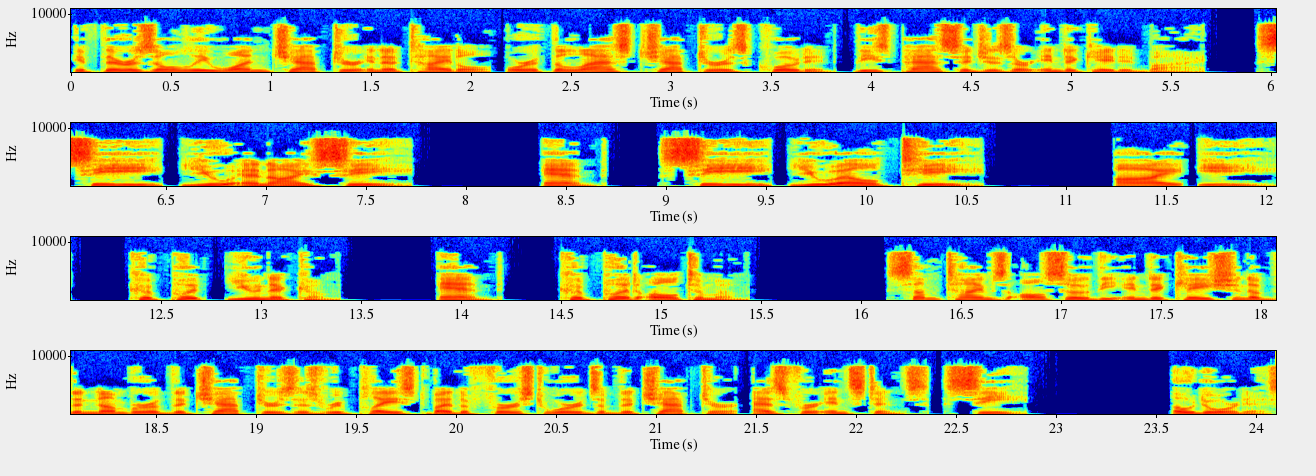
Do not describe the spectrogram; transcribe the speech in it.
If there is only one chapter in a title, or if the last chapter is quoted, these passages are indicated by c, unic, and c, ult, i.e. caput unicum, and caput ultimum. Sometimes also the indication of the number of the chapters is replaced by the first words of the chapter, as for instance, c. Odoardus.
